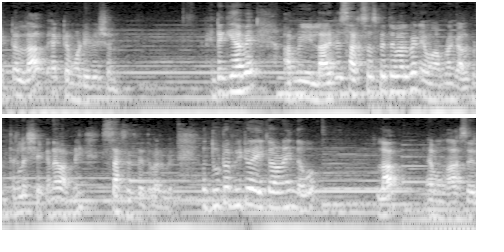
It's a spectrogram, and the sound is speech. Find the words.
একটা লাভ, একটা মোটিভেশন এটা কি হবে? আপনি লাইফে সাকসেস পেতে পারবেন এবং আপনার গার্লফ্রেন্ড থাকলে সেখানেও আপনি সাকসেস পেতে পারবেন। তো দুটো ভিডিও এই কারণেই দেবো, লাভ এবং আসলে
